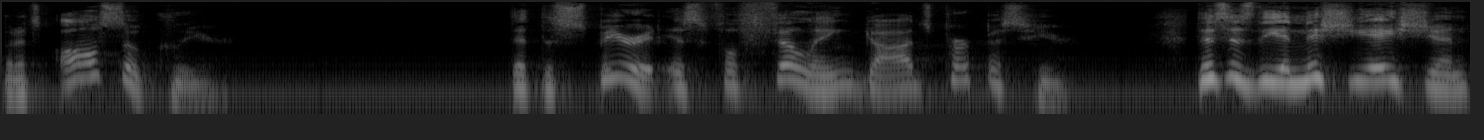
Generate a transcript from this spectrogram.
But it's also clear that the Spirit is fulfilling God's purpose here. This is the initiation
